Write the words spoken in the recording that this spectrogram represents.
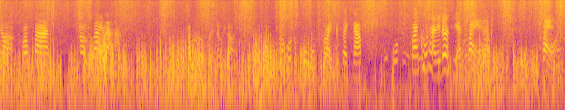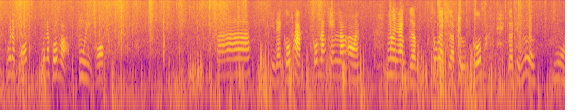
เนาะปอปานองไส้หลากับมือเปิดน้ำพี่น้องมาพูดกับปูปล่อยไปใส่กับปานคูดหาในเด้อเสียนไปนะไปนะ พูดครบ คุณนักโกบอก หูนี่ครบป้าสีได้โกบผักโกบลังเคียงลังอ่อนมือนั่งเกือบทุกเลยเกือบถึงโกบเกือบถึงหมูเมื่อ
